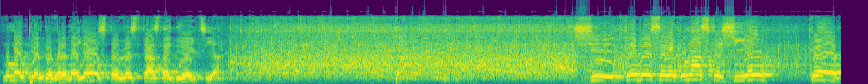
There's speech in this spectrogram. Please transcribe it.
Nu mai pierde vremea, ia-o spre vest, că asta e direcția. și trebuie să recunoască și el că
